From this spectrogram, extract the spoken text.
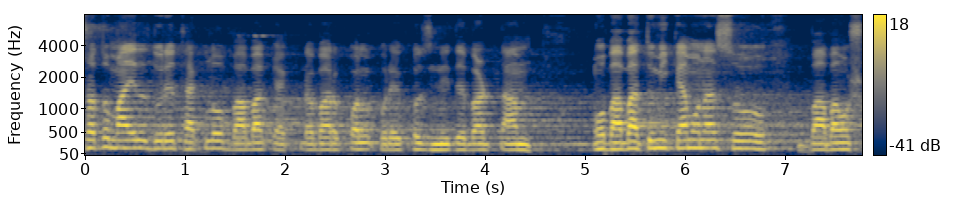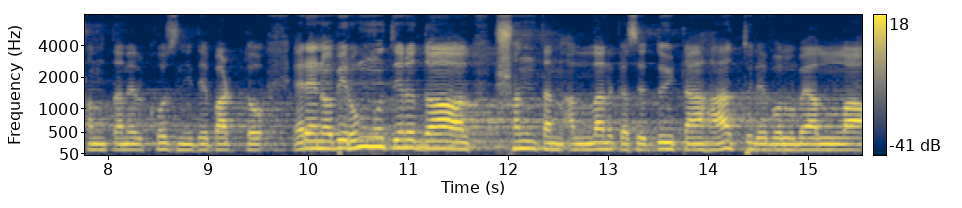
শত মাইল দূরে থাকল, বাবাকে একটা বার কল করে খোঁজ নিতে পারতাম। ও বাবা, তুমি কেমন আছো? বাবাও সন্তানের খোঁজ নিতে পারত। এরে নবীর উম্মতের দল, সন্তান আল্লাহর কাছে দুইটা হাত তুলে বলবে আল্লাহ,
